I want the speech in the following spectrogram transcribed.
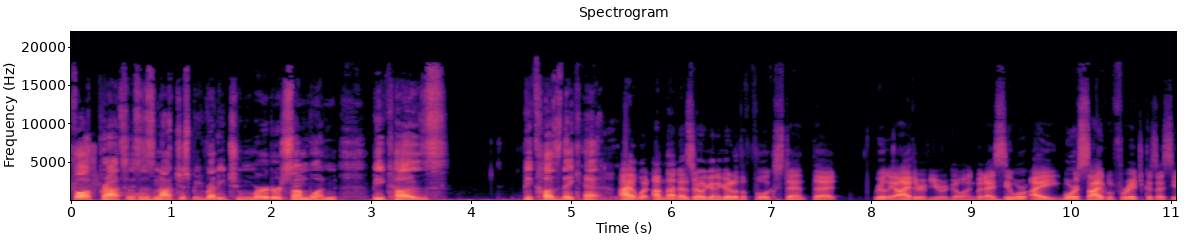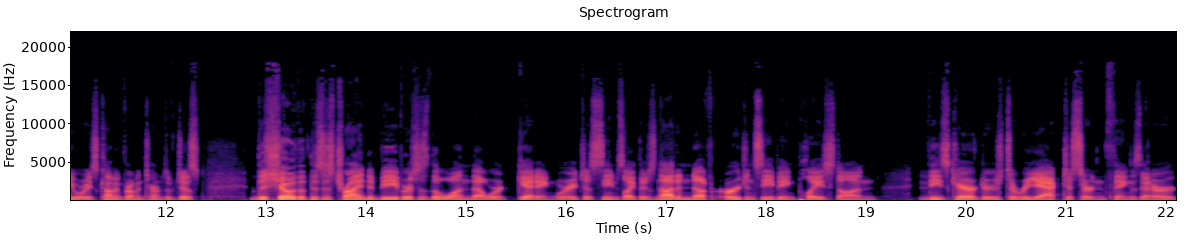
thought processes, not just be ready to murder someone because because they can. I would. I'm not necessarily going to go to the full extent that really either of you are going, but I see where I more side with Rich because I see where he's coming from in terms of just the show that this is trying to be versus the one that we're getting, where it just seems like there's not enough urgency being placed on these characters to react to certain things that are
